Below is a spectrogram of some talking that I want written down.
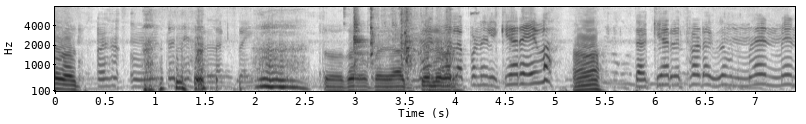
લાગતા તો તો ભાઈ આજ પણ આવ્યા. હા. તા ક્યારે થોડાક જમણ મેન મેન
